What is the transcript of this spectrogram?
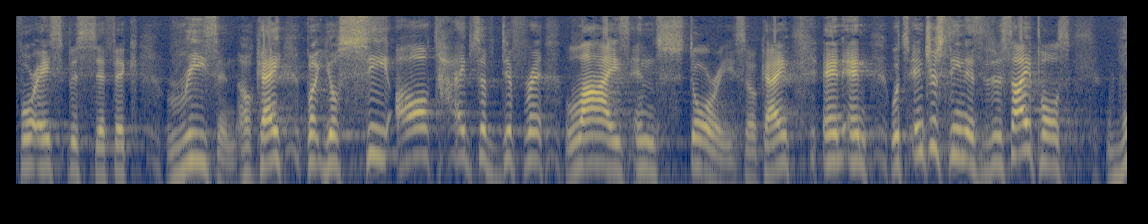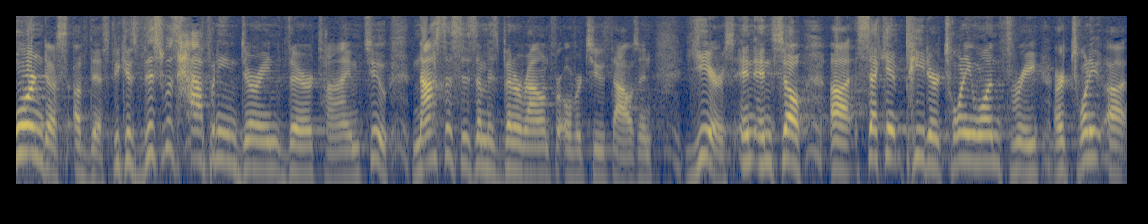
for a specific reason, okay? But you'll see all types of different lies and stories, okay? And, and what's interesting is the disciples warned us of this because this was happening during their time too. Gnosticism has been around for over 2,000 years. And, and so uh, 2 Peter 21 3, or 20, uh,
